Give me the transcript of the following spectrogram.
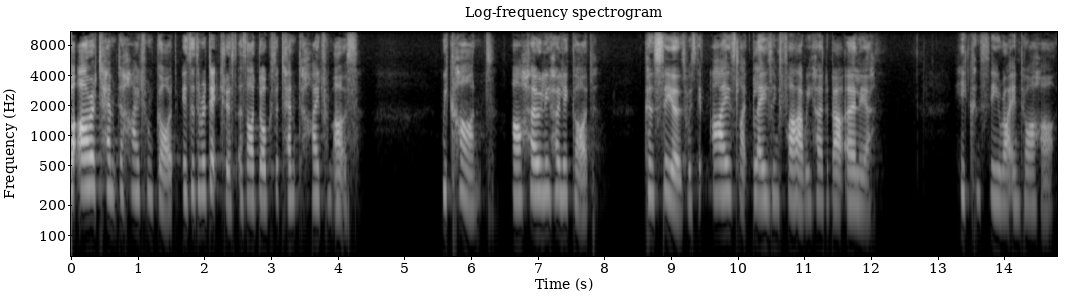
But our attempt to hide from God is as ridiculous as our dog's attempt to hide from us. We can't. Our holy, holy God can see us with the eyes like blazing fire we heard about earlier. He can see right into our hearts,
